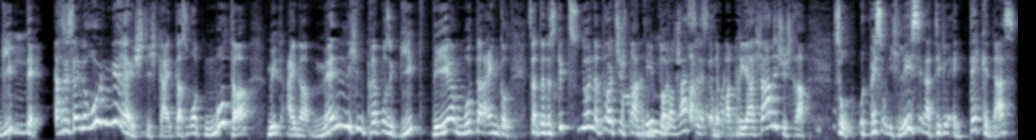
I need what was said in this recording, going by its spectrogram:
Gib mhm. der. Das ist eine Ungerechtigkeit. Das Wort Mutter mit einer männlichen Präposition gibt der Mutter einen Kuss. Das gibt es nur in der deutschen Sprache. Oder was Sprache ist eine patriarchalische Sprache. So, und weißt du, und ich lese den Artikel, entdecke das.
